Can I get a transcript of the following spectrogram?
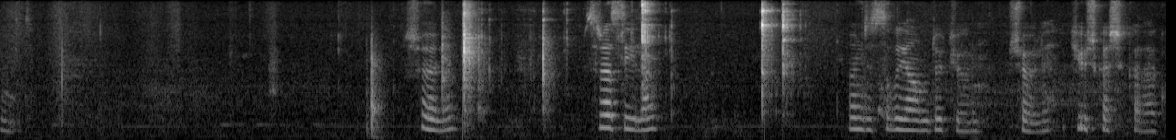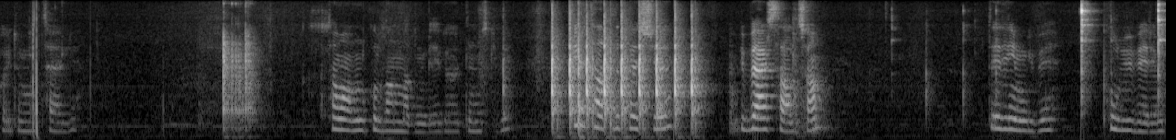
Evet. Şöyle. Sırasıyla önce sıvı yağımı döküyorum. Şöyle 2-3 kaşık kadar koydum yeterli. Tamamını kullanmadım bile gördüğünüz gibi. Bir tatlı kaşığı biber salçam. Dediğim gibi pul biberim.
